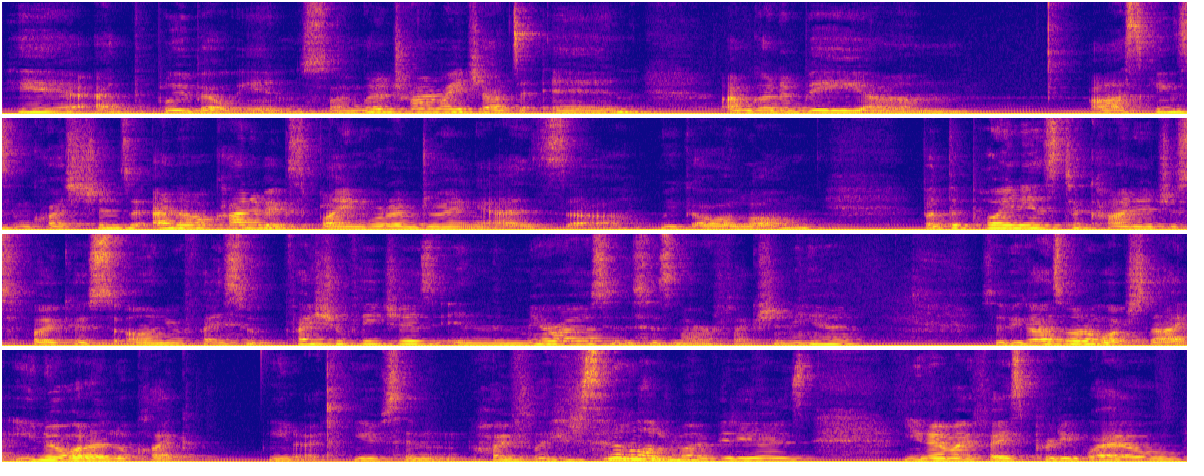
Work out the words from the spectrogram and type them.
here at the Blue Bell Inn. So I'm going to try and reach out to Ann. I'm going to be um, asking some questions and I'll kind of explain what I'm doing as uh, we go along. But the point is to kind of just focus on your facial features in the mirror. So this is my reflection here. So if you guys want to watch that, you know what I look like. You know, you've seen, hopefully you've seen a lot of my videos. You know my face pretty well.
